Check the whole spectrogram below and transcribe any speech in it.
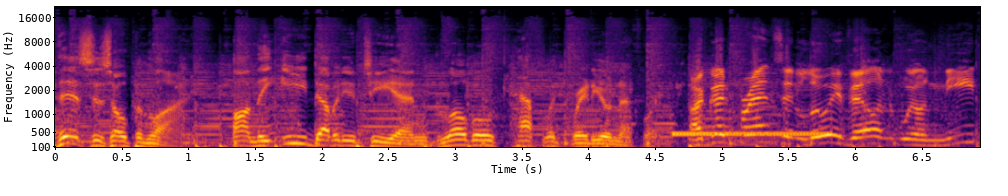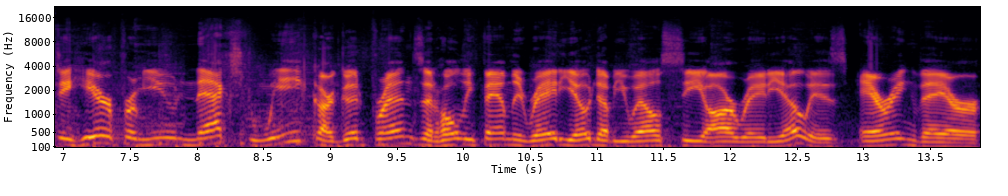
This is Open Line on the EWTN Global Catholic Radio Network. Our good friends in Louisville will need to hear from you next week. Our good friends at Holy Family Radio, WLCR Radio, is airing their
